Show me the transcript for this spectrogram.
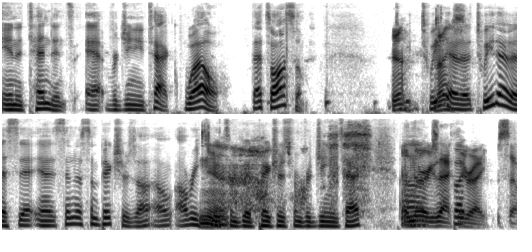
in attendance at Virginia Tech. Well, that's awesome. Yeah, Tweet nice. at us. Tweet at us. Uh, send us some pictures. I'll, I'll, I'll retweet Yeah. some good pictures from Virginia Tech. and they're Uh, exactly but- right. So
